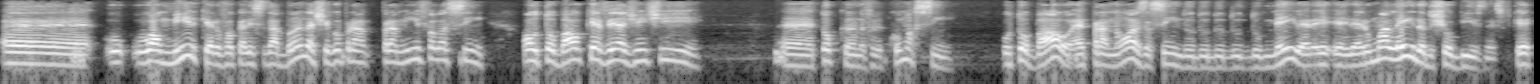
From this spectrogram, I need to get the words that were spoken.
é, o, o, Almir, que era o vocalista da banda, chegou para mim e falou assim: Ó, o Tobal quer ver a gente é, tocando. Eu falei: como assim? O Tobal é para nós, assim, do, do, do, do meio, era, ele era uma lenda do show business, porque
